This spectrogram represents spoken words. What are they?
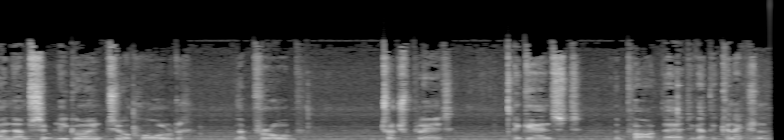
and I'm simply going to hold the probe touch plate against the part there to get the connection.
